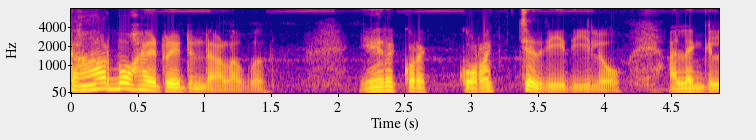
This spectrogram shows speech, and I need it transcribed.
കാർബോഹൈഡ്രേറ്റിന്റെ അളവ് ഏറെക്കുറെ കുറച്ച രീതിയിലോ അല്ലെങ്കിൽ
